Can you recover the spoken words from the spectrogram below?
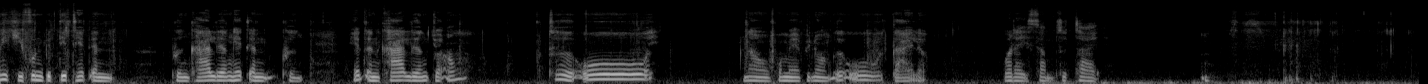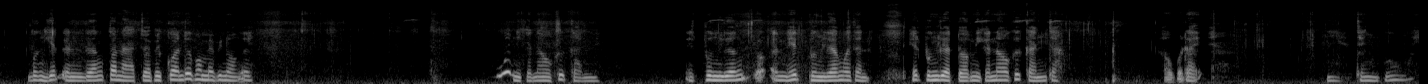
มีขี้ฝุ่นไปติดเห็ดอันผึ่งค้าเหลืองเห็ดอันผึ่งเห็ดอันค้าเหลืองจ้ะเอ้าเธอโอ้ยเน่าพ่อแม่พี่น้องเออโอ้ตายแล้วว่าได้ซ้ำสุดท้าย เบิ่งเฮ็ดอันเหลืองต่อหนาจอยไปก่อนเด้อพ่อแม่พี่น้องเอ้ยอู้นี่ก็เน่าคือกันนี่เฮ็ดพึ่งเหลืองอันเฮ็ดพึ่งเหลืองว่าซั่นเฮ็ดพึ่งเลือดดอกนี่ก็เน่าคือกันจ้ะเอาบ่ได้นี่จังบู้ย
